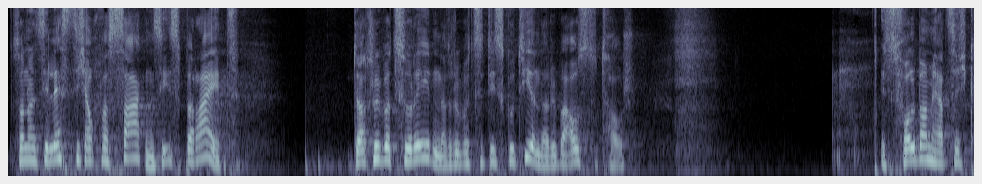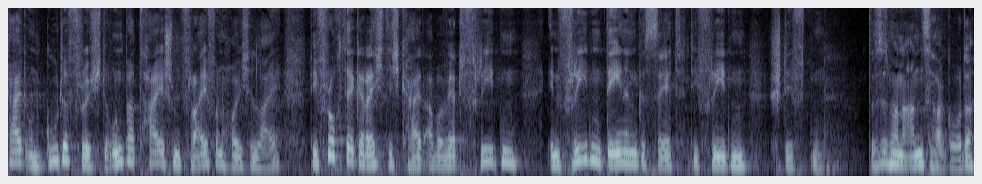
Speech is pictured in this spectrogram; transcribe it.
Sondern sie lässt sich auch was sagen, sie ist bereit, darüber zu reden, darüber zu diskutieren, darüber auszutauschen ist voll Barmherzigkeit und guter Früchte, unparteiisch und frei von Heuchelei. Die Frucht der Gerechtigkeit aber wird Frieden, in Frieden denen gesät, die Frieden stiften. Das ist mal eine Ansage, oder?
